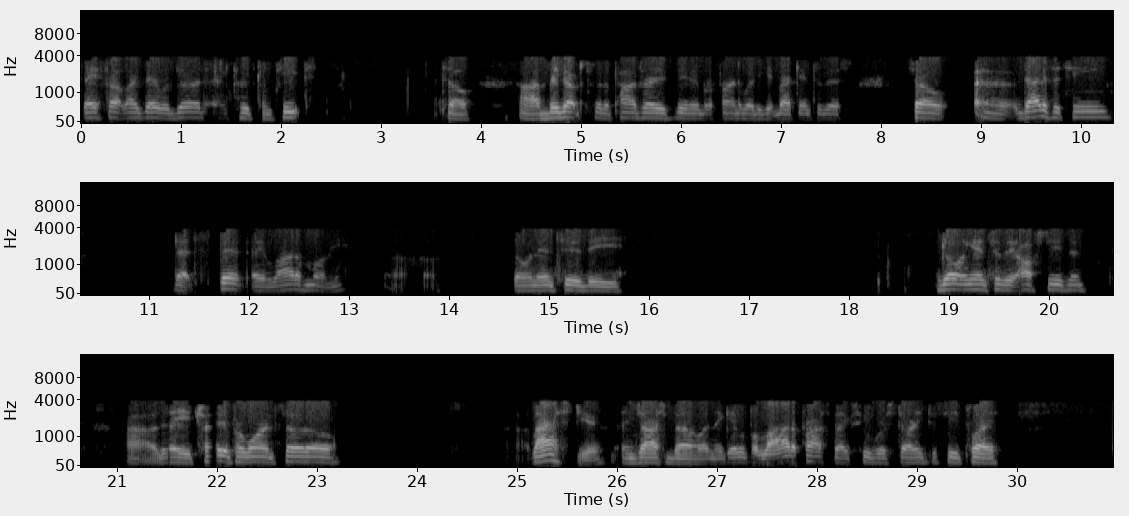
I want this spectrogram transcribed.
they felt like they were good and could compete. So uh, big ups for the Padres being able to find a way to get back into this. So uh, that is a team that spent a lot of money uh, going into the going into the off season. Uh, they traded for Juan Soto last year and Josh Bell, and they gave up a lot of prospects who were starting to see play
